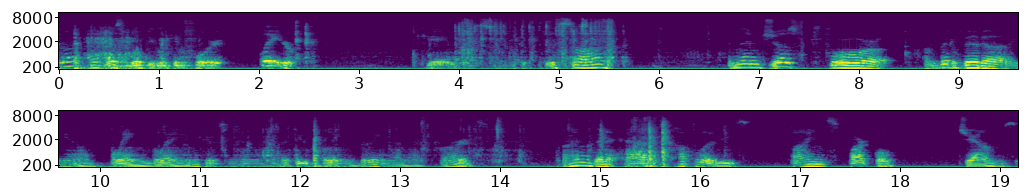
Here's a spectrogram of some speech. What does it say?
Oh, I guess we'll be looking for it later. Okay, let's get this off. And then just for a little bit of, you know, bling bling, because, you know, we gotta do bling bling on our cards, I'm gonna add a couple of these fine sparkle gems.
